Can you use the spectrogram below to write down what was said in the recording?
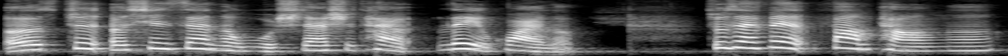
而这而现在呢，我实在是太累坏了。”坐在饭饭旁呢，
